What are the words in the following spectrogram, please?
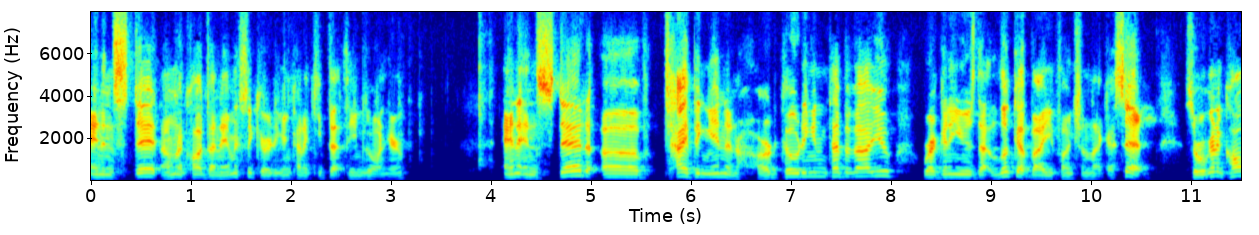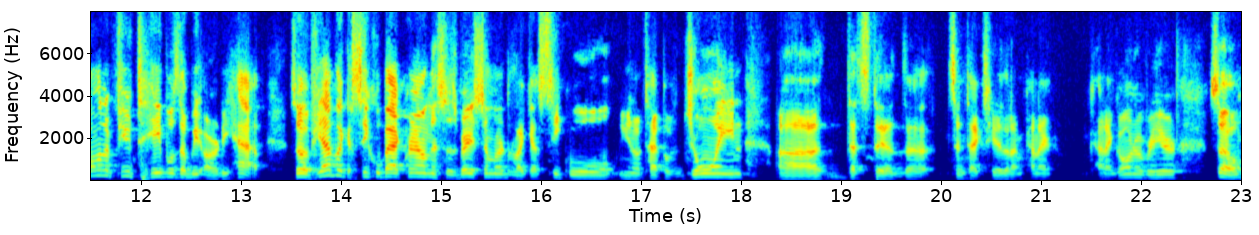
And instead, I'm going to call it dynamic security and kind of keep that theme going here. And instead of typing in and hard coding any type of value, we're going to use that lookup value function, like I said. So we're going to call in a few tables that we already have. So if you have like a SQL background, this is very similar to like a SQL, you know, type of join. Uh, that's the the syntax here that I'm kind of kind of going over here. So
